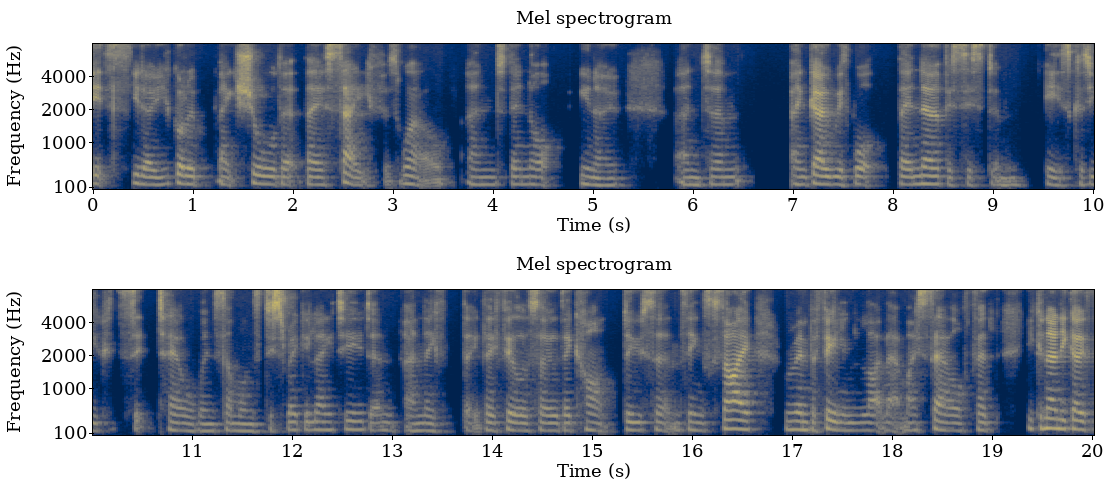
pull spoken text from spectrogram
it's you know you've got to make sure that they're safe as well and they're not you know and um and go with what their nervous system is because you could sit, tell when someone's dysregulated and and they, they they feel as though they can't do certain things. Because i remember feeling like that myself and you can only go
